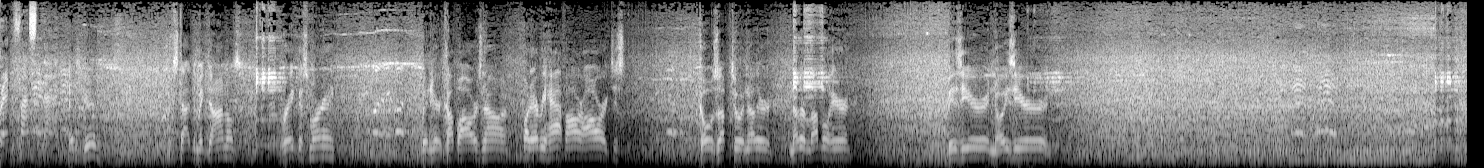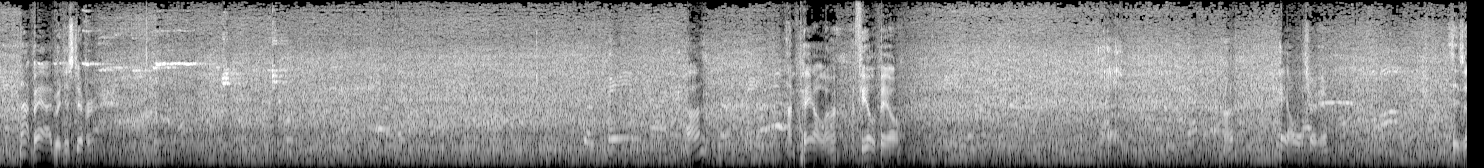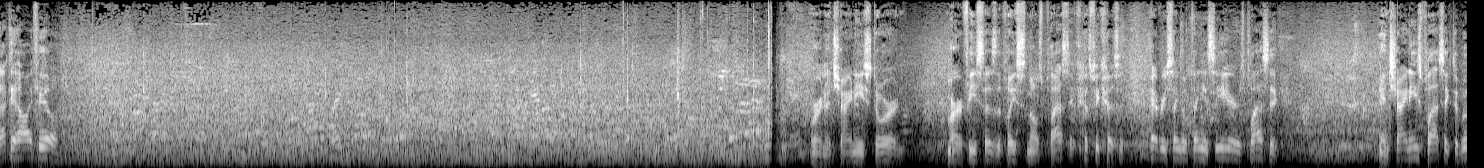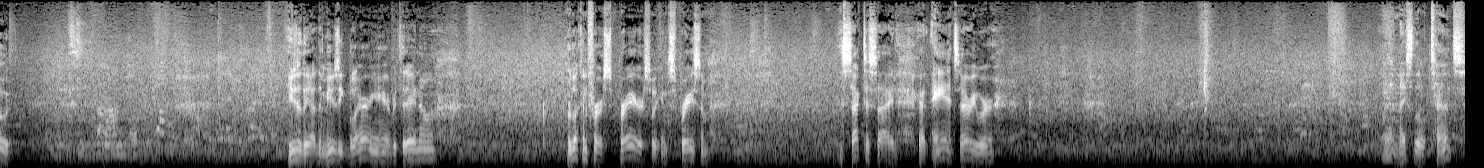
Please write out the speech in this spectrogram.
breakfast. That was good. We stopped at McDonald's for a break this morning. Been here a couple hours now. About every half hour, hour, it just goes up to another another level here. Busier and noisier. And not bad, but just different. You're pale, Dad. Huh? I'm pale, huh? I feel pale. Huh? Pale, that's right, yeah. That's exactly how I feel. We're in a Chinese store and Murphy says the place smells plastic. That's because every single thing you see here is plastic. And Chinese plastic to boot. Usually they have the music blaring in here, but today no. We're looking for a sprayer so we can spray some insecticide. Got ants everywhere. Yeah, nice little tents.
